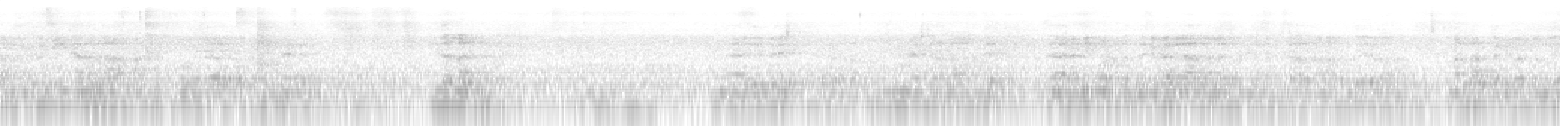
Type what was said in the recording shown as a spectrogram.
நம்ம மீன் அதெல்லாம் போகுது அதுக்கப்புறம் வந்து இதெல்லாம் இது வேஸ்ட் மீன் வேஸ்ட் அதெல்லாம் வந்து ரன்னிங் வாட்டர் அந்த ரிவரில் அதெல்லாம் இது சார் அதனால் வந்து நல்லா இருக்க ரிவர் வந்து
